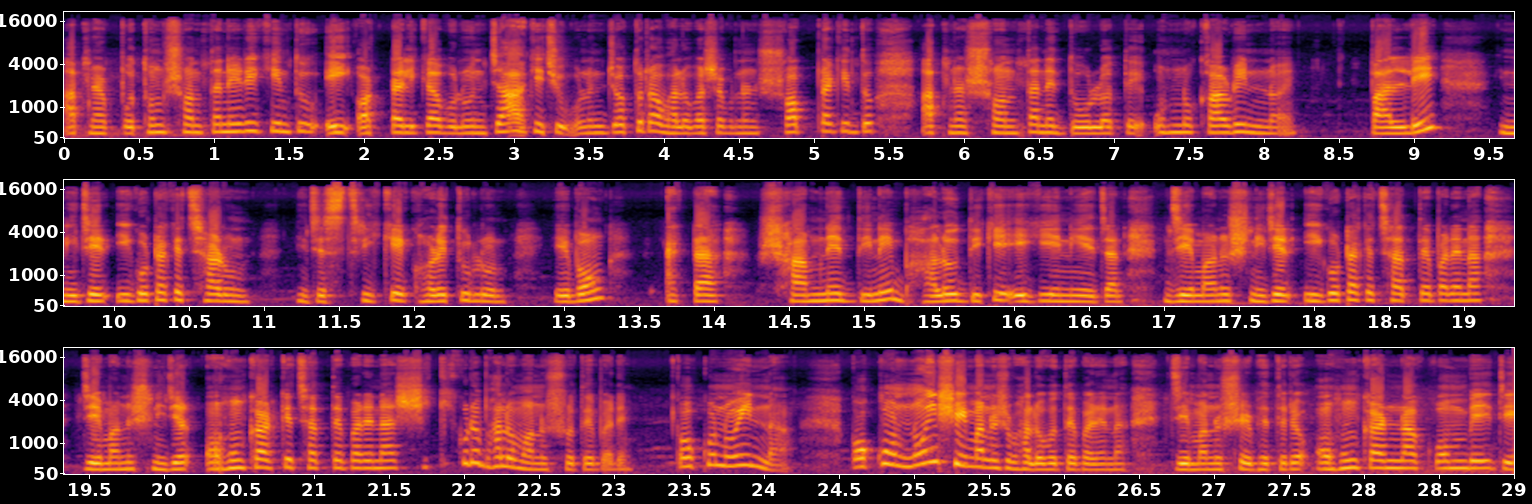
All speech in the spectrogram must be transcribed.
আপনার প্রথম সন্তানেরই কিন্তু এই অট্টালিকা বলুন, যা কিছু বলুন, যতটা ভালোবাসা বলুন, সবটা কিন্তু আপনার সন্তানের দৌলতে অন্য কারোর নয়। পারলে নিজের ইগোটাকে ছাড়ুন, নিজের স্ত্রীকে ঘরে তুলুন এবং একটা সামনের দিনে ভালো দিকে এগিয়ে নিয়ে যান। যে মানুষ নিজের ইগোটাকে ছাড়তে পারে না, যে মানুষ নিজের অহংকারকে ছাড়তে পারে না, সে কী করে ভালো মানুষ হতে পারে? কখনোই না। কখনোই সেই মানুষ ভালো হতে পারে না। যে মানুষের ভেতরে অহংকার না কমবে, যে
